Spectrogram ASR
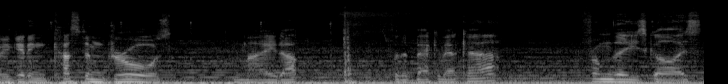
we're getting custom drawers made up for the back of our car from these guys.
